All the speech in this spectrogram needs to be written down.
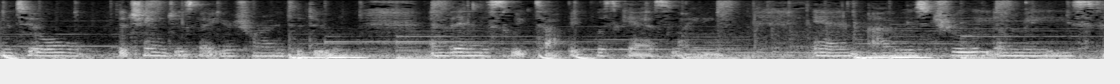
until the changes that you're trying to do. And then this week topic was gaslighting. And I was truly amazed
